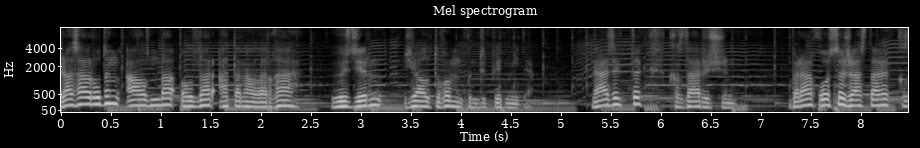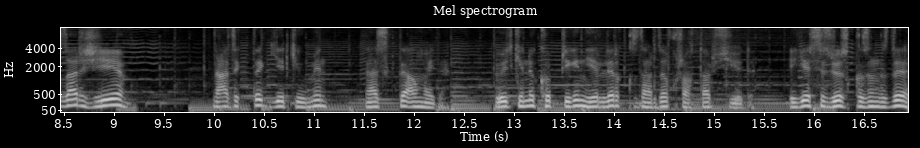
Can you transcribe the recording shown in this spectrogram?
Жасарудың алдында ұлдар ата аналарға өздерін ұялтуға мүмкіндік бермейді. Нәзіктік қыздар үшін. Бірақ осы жастағы қыздар жиі нәзіктік еркеумен нәзікті алмайды. Өйткені көптеген ерлер қыздарды құшақтап сүйеді. Егер сіз өз қызыңызды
